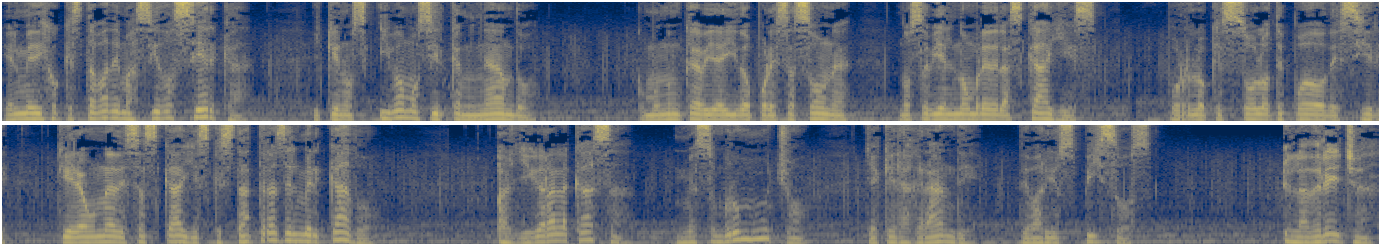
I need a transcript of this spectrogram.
él me dijo que estaba demasiado cerca y que nos íbamos a ir caminando. Como nunca había ido por esa zona, no sabía el nombre de las calles, por lo que solo te puedo decir que era una de esas calles que está atrás del mercado. Al llegar a la casa, me asombró mucho, ya que era grande, de varios pisos. En la derecha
